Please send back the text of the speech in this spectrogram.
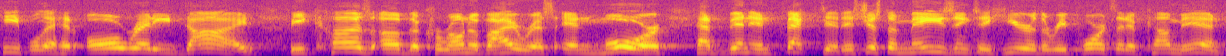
people that had already died because of the coronavirus, and more have been infected. It's just amazing to hear the reports that have come in.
